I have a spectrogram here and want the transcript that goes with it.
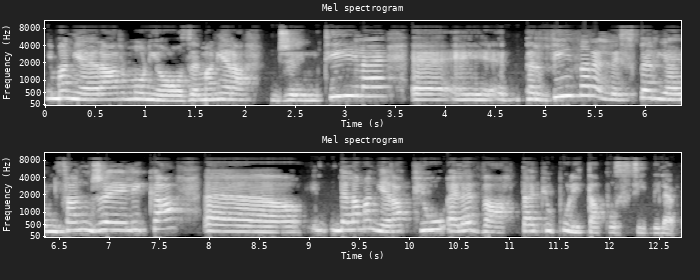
in maniera armoniosa, in maniera gentile, eh, eh, per vivere l'esperienza angelica eh, nella maniera più elevata e più pulita possibile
